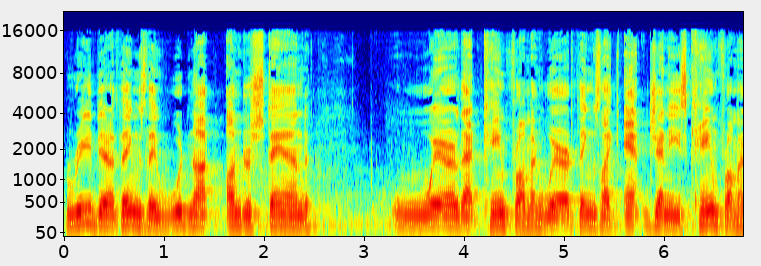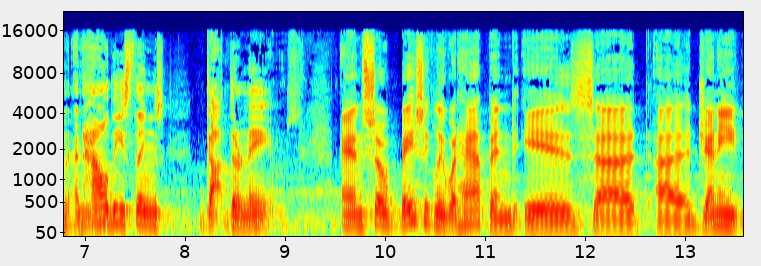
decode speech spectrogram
read their things, they would not understand where that came from and where things like Aunt Jenny's came from and, and how mm-hmm. these things got their names. And so basically, what happened is uh, uh, Jenny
